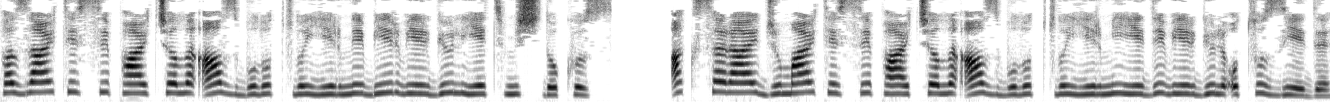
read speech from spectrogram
Pazartesi parçalı az bulutlu 21,79. Aksaray Cumartesi parçalı az bulutlu 27,37.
